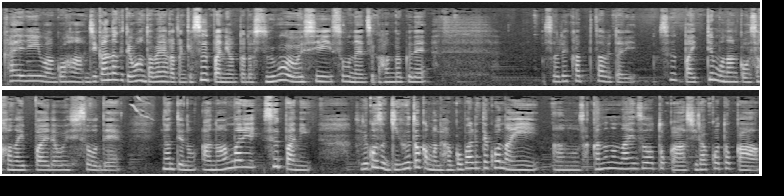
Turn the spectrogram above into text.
帰りはご飯時間なくてご飯食べなかったんだけどスーパーに寄ったらすごい美味しそうなやつが半額でそれ買って食べたりスーパー行ってもなんかお魚いっぱいで美味しそうで何ていうのあのあんまりスーパーにそれこそ岐阜とかまで運ばれてこないあの魚の内臓とか白子とか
